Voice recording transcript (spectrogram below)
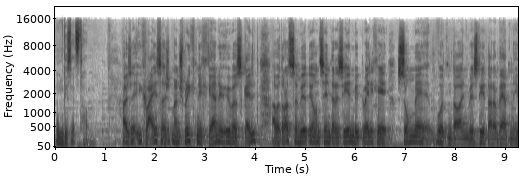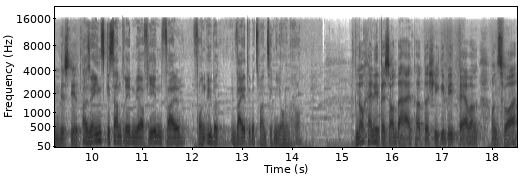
umgesetzt haben. Also ich weiß, also man spricht nicht gerne über das Geld, aber trotzdem würde uns interessieren, mit welcher Summe wurden da investiert oder werden investiert. Also insgesamt reden wir auf jeden Fall von über, weit über 20 Millionen Euro. Noch eine Besonderheit hat das Skigebiet Berwang und zwar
